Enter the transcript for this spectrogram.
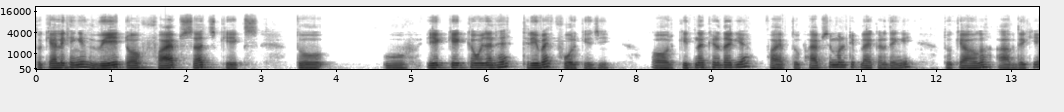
तो क्या लिखेंगे? Weight of five such cakes तो एक केक का वज़न है थ्री बाई फोर के जी और कितना खरीदा गया? फाइव तो फाइव से मल्टीप्लाई कर देंगे तो क्या होगा? आप देखिए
